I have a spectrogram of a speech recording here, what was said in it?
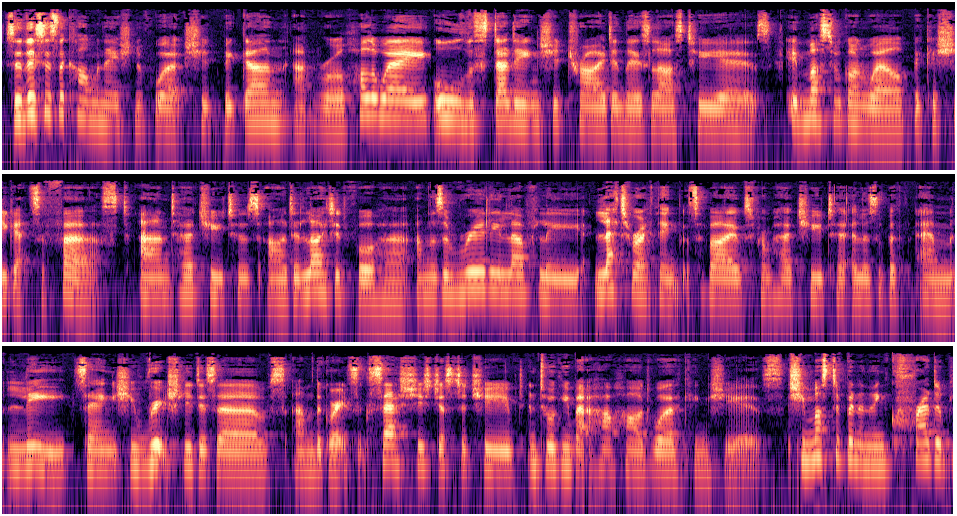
So, this is the culmination of work she'd begun at Royal Holloway, all the studying she'd tried in those last two years. It must have gone well because she gets a first, and her tutors are delighted for her. And there's a really lovely letter, I think, that survives from her tutor, Elizabeth M. Lee, saying she richly deserves um, the great success she's just achieved and talking about how hardworking she is. She must have been an incredibly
